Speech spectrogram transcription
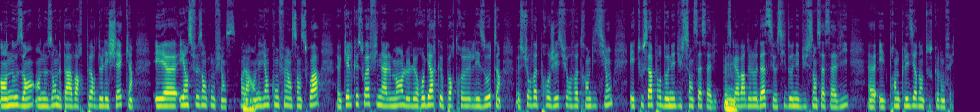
en osant, en osant ne pas avoir peur de l'échec et, euh, et en se faisant confiance. Voilà, mmh. en ayant confiance en soi, euh, quel que soit finalement le, le, regard que portent les autres euh, sur votre projet, sur votre ambition, et tout ça pour donner du sens à sa vie. Parce mmh. qu'avoir de l'audace, c'est aussi donner du sens à sa vie et prendre plaisir dans tout ce que l'on fait.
